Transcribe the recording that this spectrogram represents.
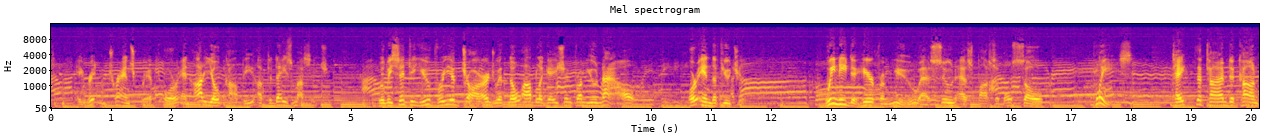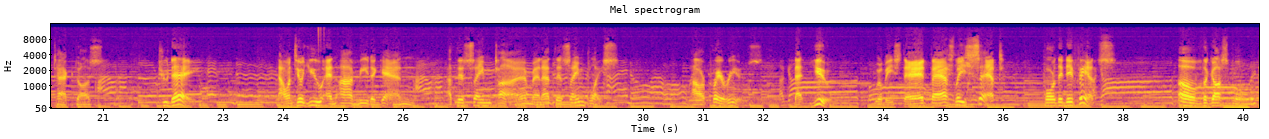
a written transcript or an audio copy of today's message will be sent to you free of charge with no obligation from you now or in the future. We need to hear from you as soon as possible, so please take the time to contact us today. Now, until you and I meet again at this same time and at this same place, our prayer is that you will be steadfastly set for the defense of the gospel.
